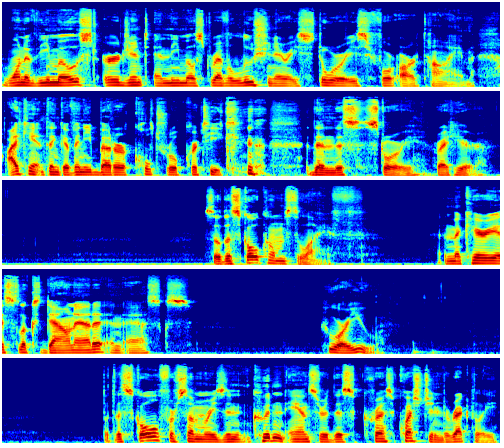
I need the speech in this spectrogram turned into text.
one of the most urgent and the most revolutionary stories for our time. I can't think of any better cultural critique than this story right here. So the skull comes to life, and Macarius looks down at it and asks, Who are you? But the skull, for some reason, couldn't answer this question directly.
